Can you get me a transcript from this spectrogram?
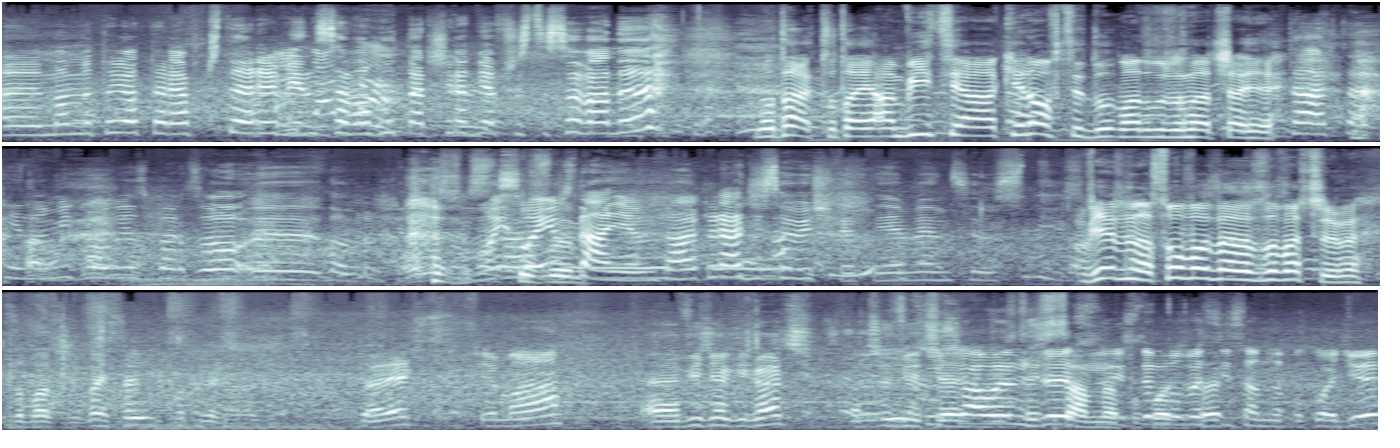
E, Mamy Toyota RAV4, więc samochód tak średnio przystosowany. No tak, tutaj ambicja kierowcy du- ma duże znaczenie. Tak, tak, nie, no Michał jest bardzo e, dobrym kierowcą. Moim, Super. moim zdaniem, tak, radzi sobie świetnie, więc jest... Wierzę na słowo, zaraz zobaczymy. Zobaczcie, Państwo i Cześć. Siema. E, wiecie jak jechać? Znaczy wiecie, Słyszałem, jesteś że sam na jestem pokładzie, obecnie tak? sam na pokładzie.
